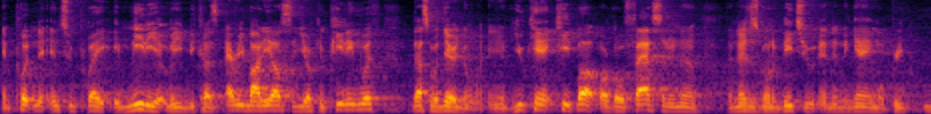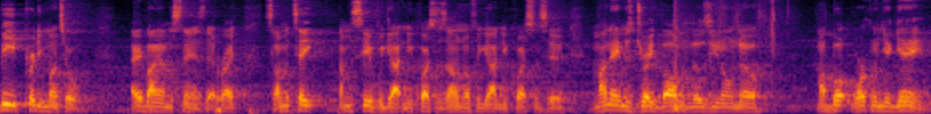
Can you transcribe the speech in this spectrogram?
and putting it into play immediately because everybody else that you're competing with, that's what they're doing. And if you can't keep up or go faster than them, then they're just going to beat you and then the game will be pretty much over. Everybody understands that, right? So I'm gonna take, I'm gonna see if we got any questions. I don't know if we got any questions here. My name is Dre Baldwin. Those of you don't know, my book, Work on Your Game.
